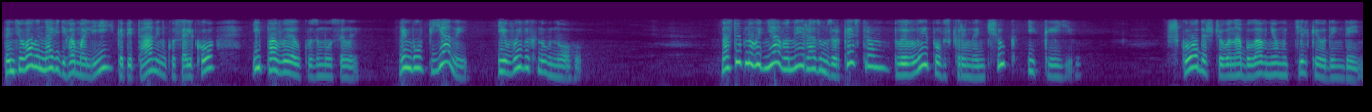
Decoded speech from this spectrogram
Танцювали навіть Гамалій, Капітаненко, Салько і Павелку змусили. Він був п'яний і вивихнув ногу. Наступного дня вони разом з оркестром пливли повз Кременчук і Київ. Шкода, що вона була в ньому тільки один день.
